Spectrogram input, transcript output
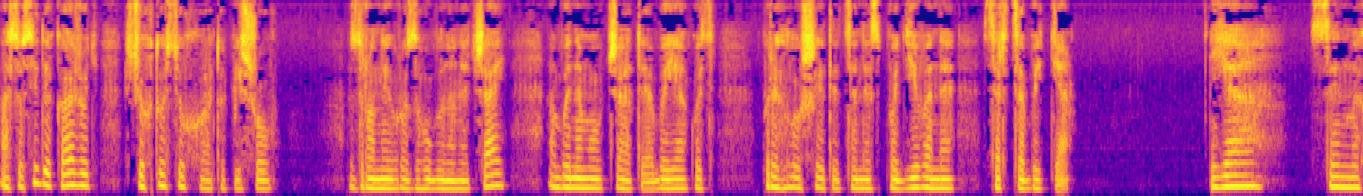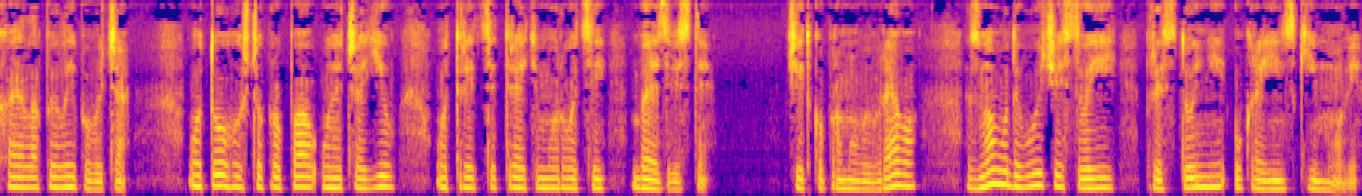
а сусіди кажуть, що хтось у хату пішов. Зронив розгублено нечай, аби не мовчати, аби якось приглушити це несподіване серцебиття. Я син Михайла Пилиповича, у того, що пропав у нечаїв у 33-му році безвісти, чітко промовив Рево, знову дивуючись своїй пристойній українській мові.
